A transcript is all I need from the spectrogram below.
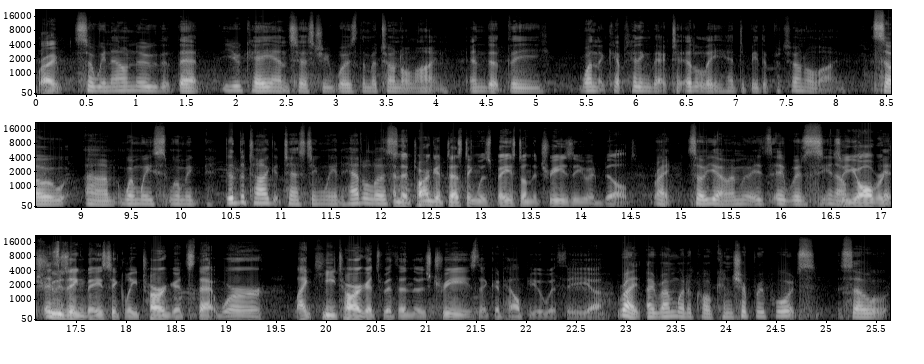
Right. So we now knew that that UK ancestry was the maternal line, and that the one that kept heading back to Italy had to be the paternal line. So um, when we when we did the target testing, we had had a list. And the target testing was based on the trees that you had built. right. So yeah, I mean, it's, it was you know. So you all were it- choosing basically targets that were like key targets within those trees that could help you with the. Uh, Right. I run what are called kinship reports. So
